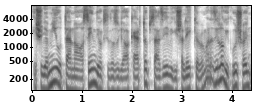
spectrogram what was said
És ugye miután a széndiokszid az ugye akár több száz évig is a légkörben van, ezért logikus, hogy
